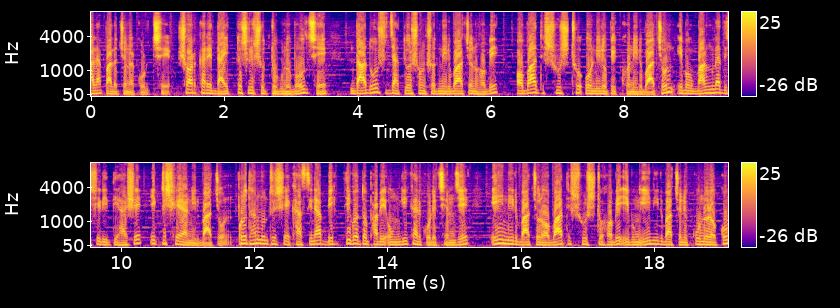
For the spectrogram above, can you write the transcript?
আলাপ আলোচনা করছে। সরকারের দায়িত্বশীল সূত্রগুলো বলছে, দ্বাদশ জাতীয় সংসদ নির্বাচন হবে অবাধ, সুষ্ঠু ও নিরপেক্ষ নির্বাচন এবং বাংলাদেশের ইতিহাসে একটি সেরা নির্বাচন। প্রধানমন্ত্রী শেখ হাসিনা ব্যক্তিগতভাবে অঙ্গীকার করেছেন যে, এই নির্বাচন অবাধ, সুষ্ঠু হবে এবং এই নির্বাচনে কোন রকম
